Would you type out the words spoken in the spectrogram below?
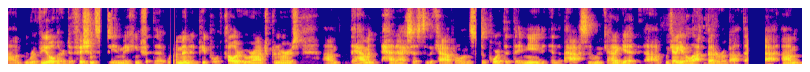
um, revealed our deficiency in making sure that women and people of color who are entrepreneurs, um, they haven't had access to the capital and support that they need in the past. And we've got to get, uh, we got to get a lot better about that. Um,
